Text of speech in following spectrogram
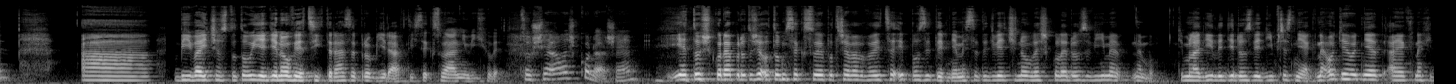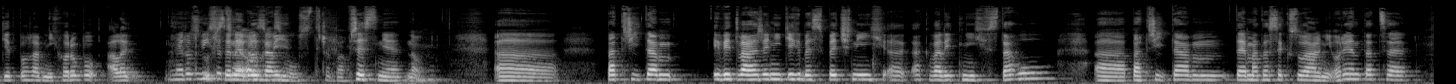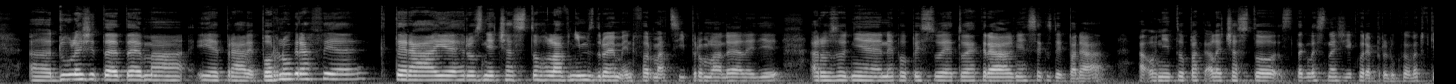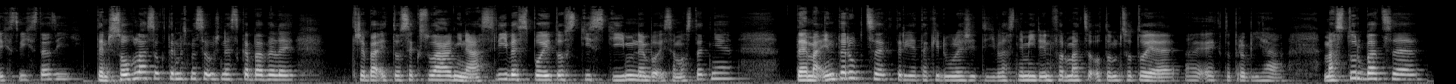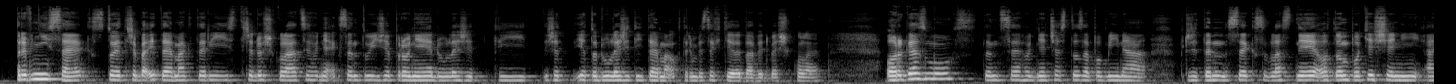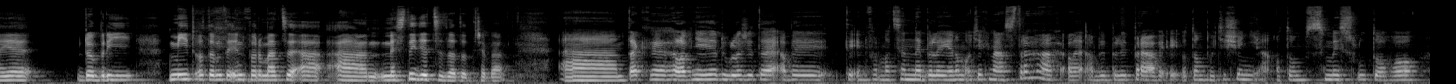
a bývají často tou jedinou věcí, která se probírá v té sexuální výchově. Což je ale škoda, že? Je to škoda, protože o tom sexu je potřeba bavit se i pozitivně. My se teď většinou ve škole dozvíme, nebo ti mladí lidi dozvědí přesně, jak neotěhotnět a jak nechytit pohlavní chorobu, ale Nedozví se, se nedozví. orgasmus třeba. Přesně, no. Mm-hmm. Uh, patří tam i vytváření těch bezpečných a kvalitních vztahů. Patří tam témata sexuální orientace. Důležité téma je právě pornografie, která je hrozně často hlavním zdrojem informací pro mladé lidi a rozhodně nepopisuje to, jak reálně sex vypadá. A oni to pak ale často takhle snaží jako reprodukovat v těch svých stazích. Ten souhlas, o kterém jsme se už dneska bavili, třeba i to sexuální násilí ve spojitosti s tím nebo i samostatně, Téma interrupce, který je taky důležitý, vlastně mít informace o tom, co to je a jak to probíhá. Masturbace, první sex, to je třeba i téma, který středoškoláci hodně akcentují, že pro ně je důležitý, že je to důležitý téma, o kterém by se chtěli bavit ve škole. Orgasmus, ten se hodně často zapomíná, protože ten sex vlastně je o tom potěšení a je dobrý mít o tom ty informace a, a nestydět se za to třeba. A... Tak hlavně je důležité, aby ty informace nebyly jenom o těch nástrahách, ale aby byly právě i o tom potěšení a o tom smyslu toho,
